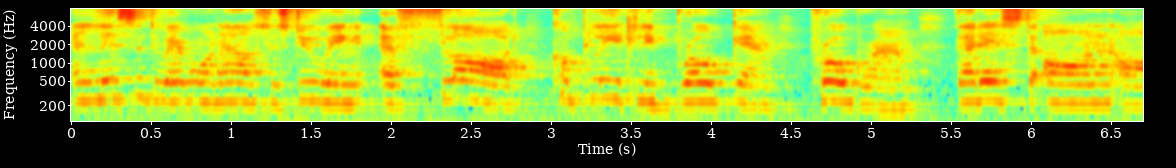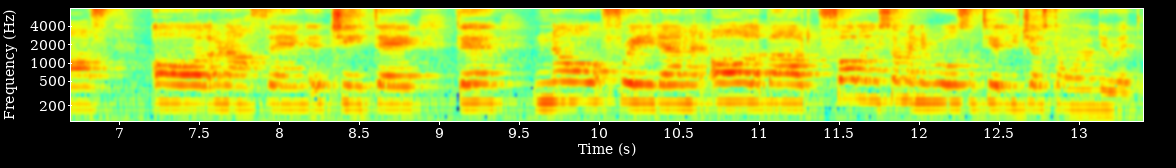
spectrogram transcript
and listen to everyone else who's doing a flawed, completely broken program that is the on and off, all or nothing, a cheat day, the no freedom, and all about following so many rules until you just don't want to do it.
